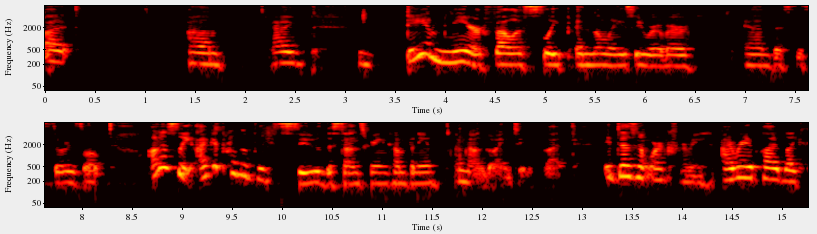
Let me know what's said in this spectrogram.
but um I damn near fell asleep in the lazy river and this is the result. Honestly, I could probably sue the sunscreen company. I'm not going to, but it doesn't work for me. I reapplied like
